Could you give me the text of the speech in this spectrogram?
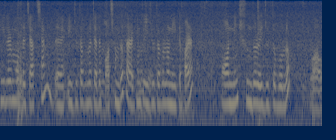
হিলের মধ্যে চাচ্ছেন এই জুতাগুলো যাদের পছন্দ তারা কিন্তু এই জুতাগুলো নিতে পারেন। অনেক সুন্দর এই জুতোগুলো। ওয়াও।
